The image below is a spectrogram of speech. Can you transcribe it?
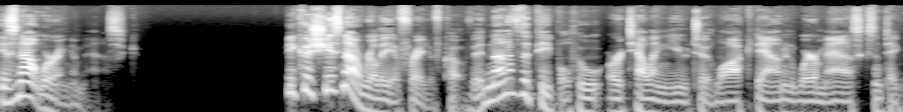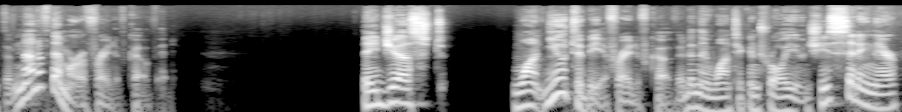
is not wearing a mask because she's not really afraid of COVID. None of the people who are telling you to lock down and wear masks and take them, none of them are afraid of COVID. They just want you to be afraid of COVID and they want to control you. And she's sitting there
